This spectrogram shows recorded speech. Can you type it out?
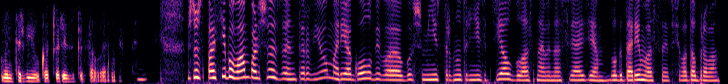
в интервью, которые записала Amnesty. Ну что ж, спасибо вам большое за интервью. Мария Голубева, бывший министр внутренних дел, была с нами на связи. Благодарим вас и всего доброго.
